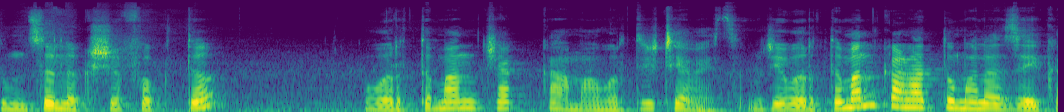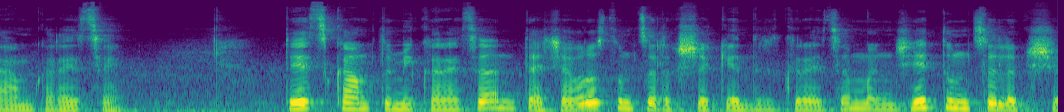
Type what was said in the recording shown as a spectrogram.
तुमचं लक्ष फक्त वर्तमानच्या कामावरती ठेवायचं. म्हणजे वर्तमान काळात तुम्हाला जे काम करायचं आहे तेच काम तुम्ही करायचं आणि त्याच्यावरच तुमचं लक्ष केंद्रित करायचं म्हणजे तुमचं लक्ष.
